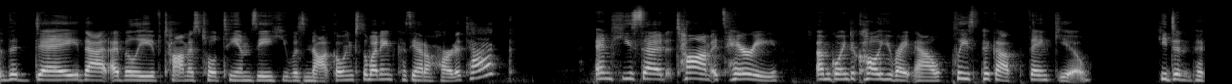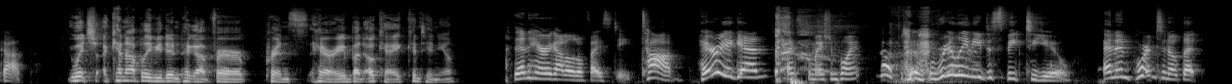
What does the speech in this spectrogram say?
the day that I believe Thomas told TMZ he was not going to the wedding because he had a heart attack. And he said, "Tom, it's Harry. I'm going to call you right now. Please pick up. Thank you." He didn't pick up. Which I cannot believe you didn't pick up for Prince Harry, but okay, continue. Then Harry got a little feisty. Tom, Harry again! Exclamation point. really need to speak to you. And important to note that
